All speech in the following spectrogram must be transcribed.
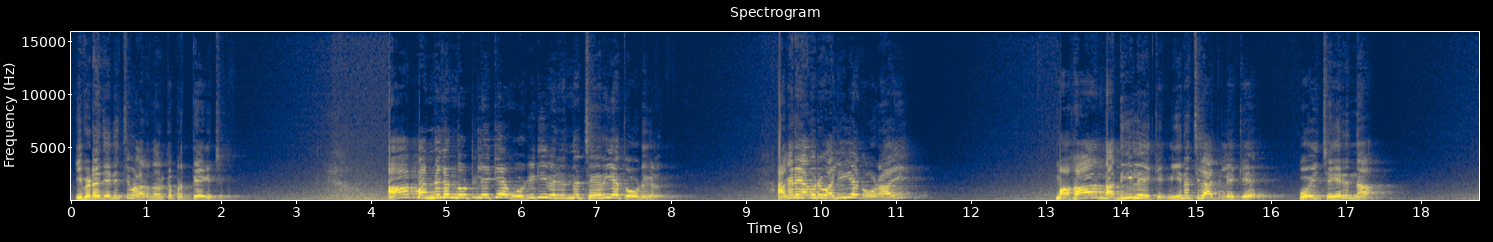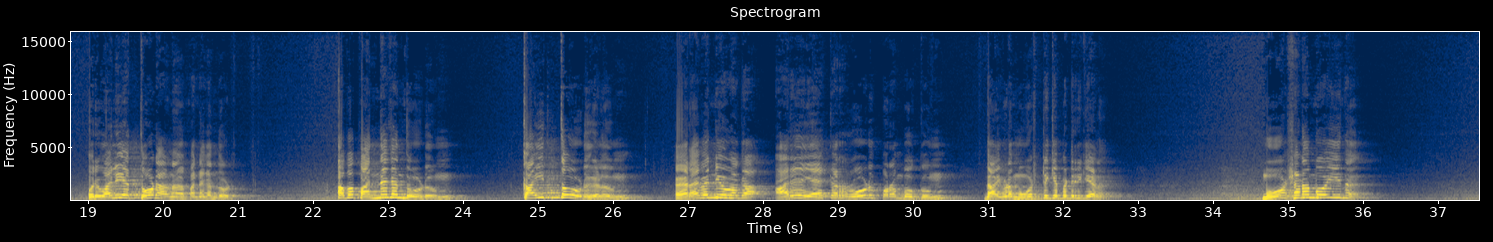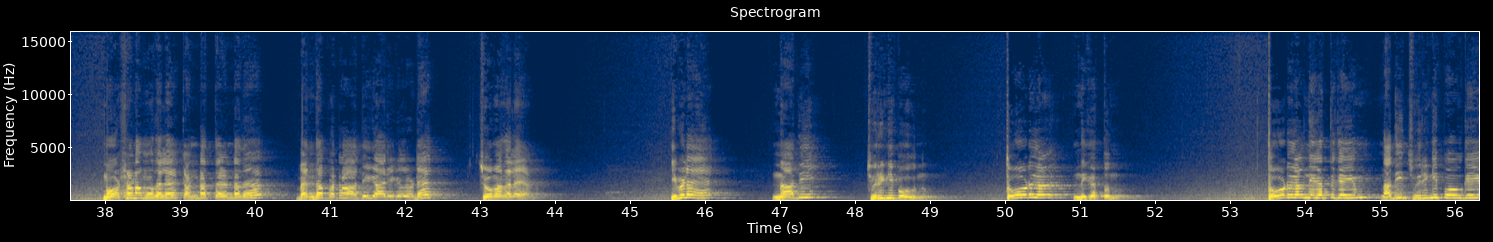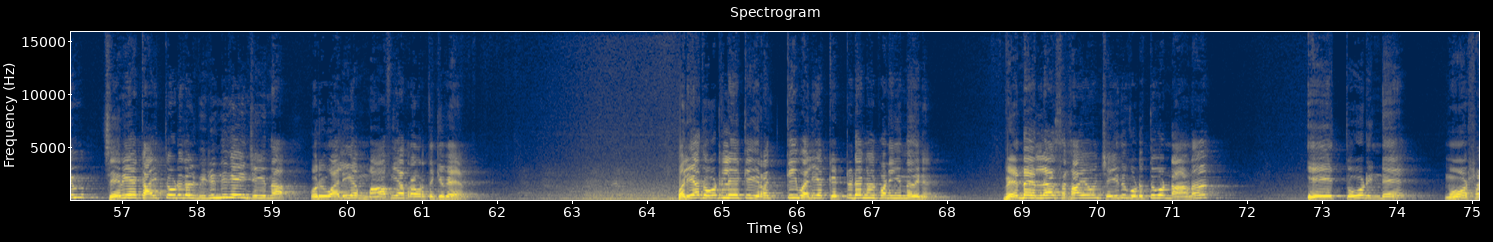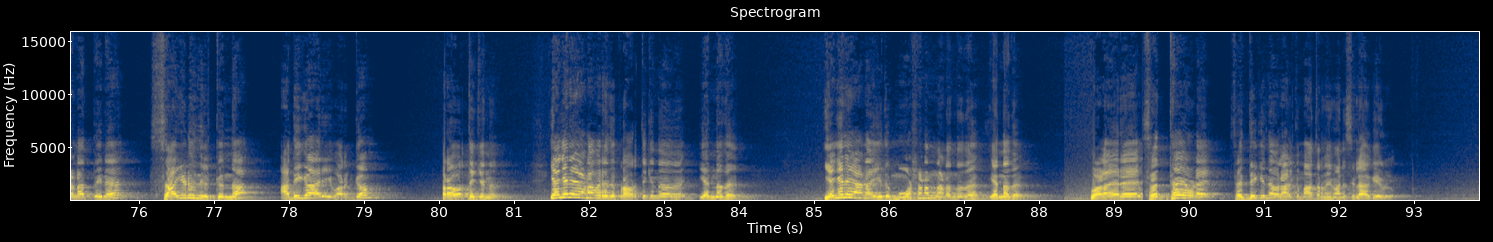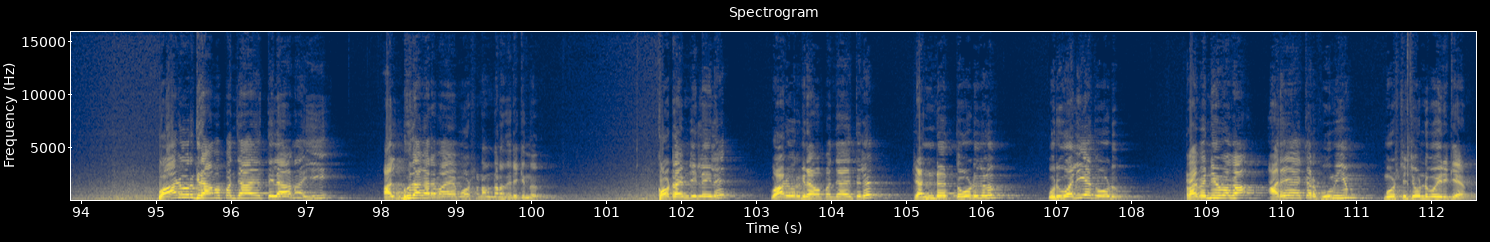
ഇവിടെ ജനിച്ചു വളർന്നവർക്ക് പ്രത്യേകിച്ച്. ആ പന്നകം തോട്ടിലേക്ക് ഒഴുകി വരുന്ന ചെറിയ തോടുകൾ. അങ്ങനെ അതൊരു വലിയ തോടായി മഹാനദിയിലേക്ക് മീനച്ചിലാറ്റിലേക്ക് പോയി ചേരുന്ന ഒരു വലിയ തോടാണ് പന്നകന്തോട് അപ്പോൾ പന്നകന്തോടും കൈത്തോടുകളും റവന്യൂ വക അര ഏക്കർ റോഡ് പുറമ്പോക്കും ദാ ഇവിടെ മോഷ്ടിക്കപ്പെട്ടിരിക്കുകയാണ്. മോഷണം പോയിന്ന്. മോഷണം മുതൽ കണ്ടെത്തേണ്ടത് ബന്ധപ്പെട്ട അധികാരികളുടെ ചുമതലയാണ്. ഇവിടെ നദി ചുരുങ്ങിപ്പോകുന്നു. തോടുകൾ നികത്തുന്നു. തോടുകൾ നികത്തുകയും നദി ചുരുങ്ങിപ്പോവുകയും ചെറിയ കായ്ത്തോടുകൾ വിഴുങ്ങുകയും ചെയ്യുന്ന ഒരു വലിയ മാഫിയ പ്രവർത്തിക്കുകയാണ്. വലിയ തോട്ടിലേക്ക് ഇറക്കി വലിയ കെട്ടിടങ്ങൾ പണിയുന്നതിന് വേണ്ട എല്ലാ സഹായവും ചെയ്തു കൊടുത്തുകൊണ്ടാണ് ഈ തോടിന്റെ മോഷണത്തിന് സൈഡ് നിൽക്കുന്ന അധികാരി വർഗം പ്രവർത്തിക്കുന്നത്. എങ്ങനെയാണ് അവരത് പ്രവർത്തിക്കുന്നത് എന്നത്? എങ്ങനെയാണ് ഇത് മോഷണം നടന്നത് എന്നത്? വളരെ ശ്രദ്ധയോടെ ശ്രദ്ധിക്കുന്ന ഒരാൾക്ക് മാത്രമേ മനസ്സിലാകുകയുള്ളൂ. വാഴൂർ ഗ്രാമപഞ്ചായത്തിലാണ് ഈ അത്ഭുതകരമായ മോഷണം നടന്നിരിക്കുന്നത്. കോട്ടയം ജില്ലയിലെ വാഴൂർ ഗ്രാമപഞ്ചായത്തിൽ രണ്ട് തോടുകളും ഒരു വലിയ തോടും റവന്യൂ വക അര ഏക്കർ ഭൂമിയും മോഷ്ടിച്ചുകൊണ്ട് പോയിരിക്കുകയാണ്.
